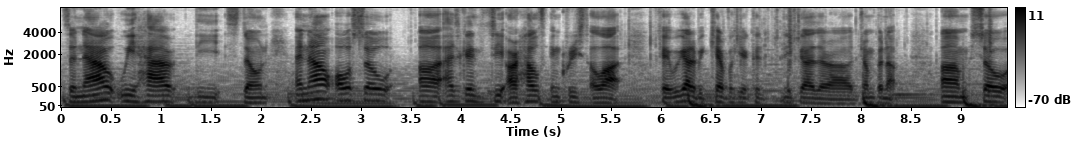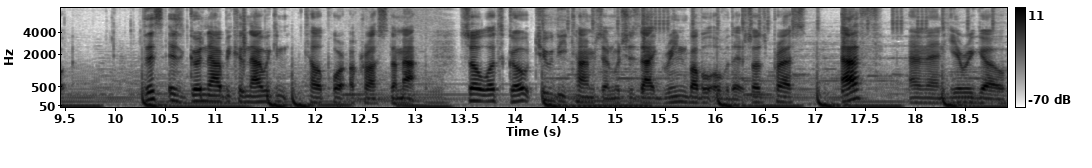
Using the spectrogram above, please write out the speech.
So now we have the stone. And now also, uh, as you can see, our health increased a lot. Okay, we got to be careful here because these guys are uh, jumping up. Um, so this is good now because now we can teleport across the map. So let's go to the time stone, which is that green bubble over there. So let's press F, and then here we go.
